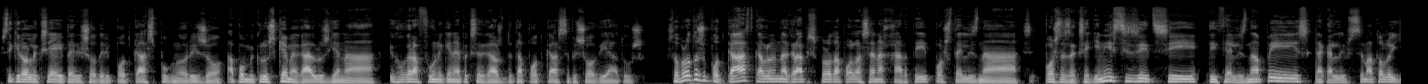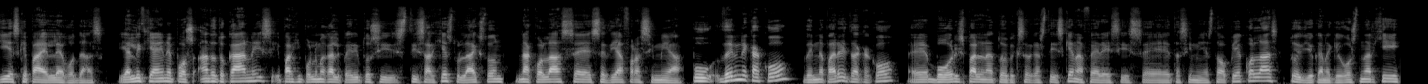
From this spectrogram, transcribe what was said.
στην κυριολεξία οι περισσότεροι podcast που γνωρίζω από μικρούς και μεγάλους για να ηχογραφούν και να επεξεργάζονται τα podcast επεισόδια τους. Στο πρώτο σου podcast, καλό είναι να γράψεις πρώτα απ' όλα σε ένα χαρτί πώς θέλεις να, πώς θες να ξεκινήσεις τη συζήτηση, τι θέλεις να πεις, να καλύψεις θεματολογίες και πάει λέγοντας. Η αλήθεια είναι πως αν δεν το κάνεις, υπάρχει πολύ μεγάλη περίπτωση στις αρχές τουλάχιστον να κολλάς σε, σε, διάφορα σημεία. Που δεν είναι κακό, δεν είναι απαραίτητα κακό, ε, μπορείς πάλι να το επεξεργαστείς και να αφαιρέσει ε, τα σημεία στα οποία κολλάς. Το ίδιο έκανα και εγώ στην αρχή,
